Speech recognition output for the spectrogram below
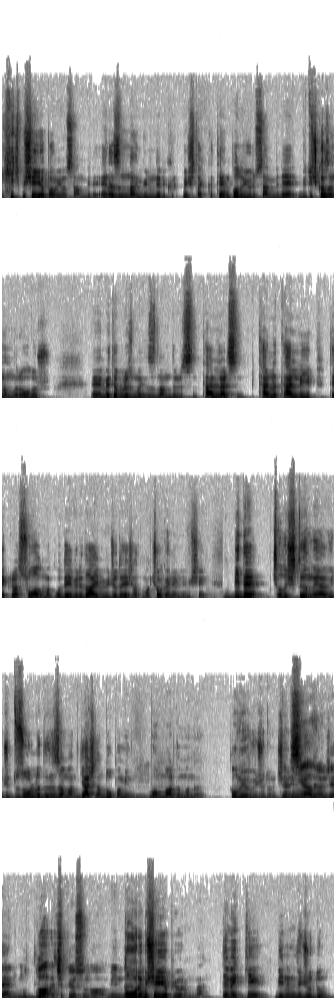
hiçbir şey yapamıyorsan bile en azından günde bir 45 dakika tempolu yürüsen bile müthiş kazanımları olur. E, metabolizmayı hızlandırırsın, terlersin. Terle terleyip tekrar su almak, o devri daimi vücuda yaşatmak çok önemli bir şey. Bir de çalıştığın veya vücudu zorladığın zaman gerçekten dopamin bombardımanı oluyor vücudun içerisinde. Dedim ya az önce yani mutlu çıkıyorsun o minder. Doğru bir şey yapıyorum ben. Demek ki benim vücudum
